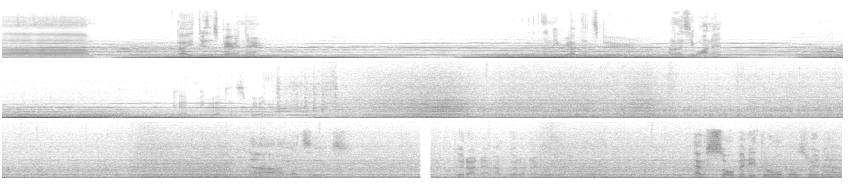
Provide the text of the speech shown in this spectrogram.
Um Oh, you threw the spare in there? So many throwables right now.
